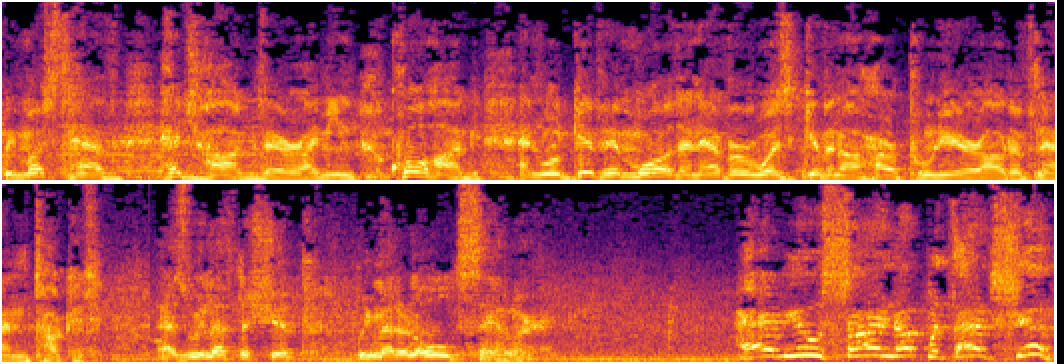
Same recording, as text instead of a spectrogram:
We must have Hedgehog there, I mean Quohog, and we'll give him more than ever was given a harpooneer out of Nantucket. As we left the ship, we met an old sailor. Have you signed up with that ship?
